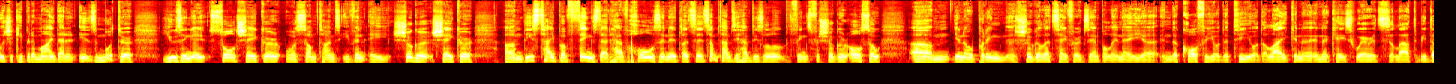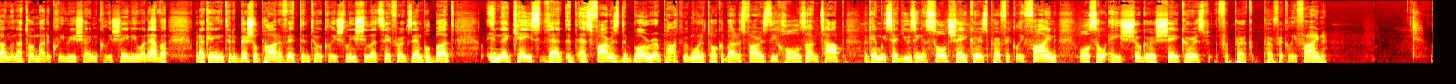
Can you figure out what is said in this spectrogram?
we should keep it in mind that it is mutter using a salt shaker or sometimes even a sugar shaker. Um, these type of things that have holes in it. Let's say sometimes you have these little things for sugar. Also, um, you know, putting sugar, let's say for example, in a uh, in the coffee or the tea or the like. In a, in a case where it's allowed to be done. We're not talking about a klirisha and klisheni, whatever. We're not getting into the bishul part of it, into a klishlishi, let's say for example. But in the case that, as far as the borer part, we want to talk about as far as the holes on top. Again, we said using a salt shaker is perfectly fine. Also, a sugar shaker is per- perfectly fine.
